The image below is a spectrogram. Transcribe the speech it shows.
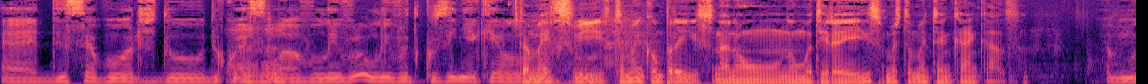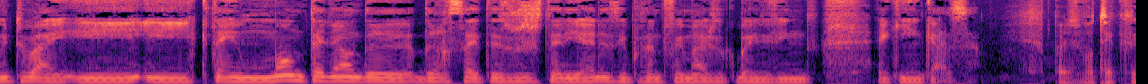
uh, de sabores do, do Questlove, uhum. o, livro, o livro de cozinha que ele. Também recebi, também comprei isso, não, é? não, não me atirei a isso, mas também tenho cá em casa. Muito bem, e, e, que tem um montalhão de, de receitas vegetarianas e, portanto, foi mais do que bem-vindo aqui em casa. Pois vou ter que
